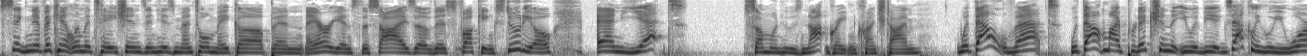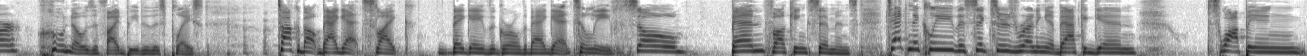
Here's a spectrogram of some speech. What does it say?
significant limitations in his mental makeup and arrogance the size of this fucking studio, and yet someone who's not great in crunch time. Without that, without my prediction that you would be exactly who you were, who knows if I'd be to this place. Talk about baguettes like they gave the girl the baguette to leave. So, Ben fucking Simmons. Technically, the Sixers running it back again. swapping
